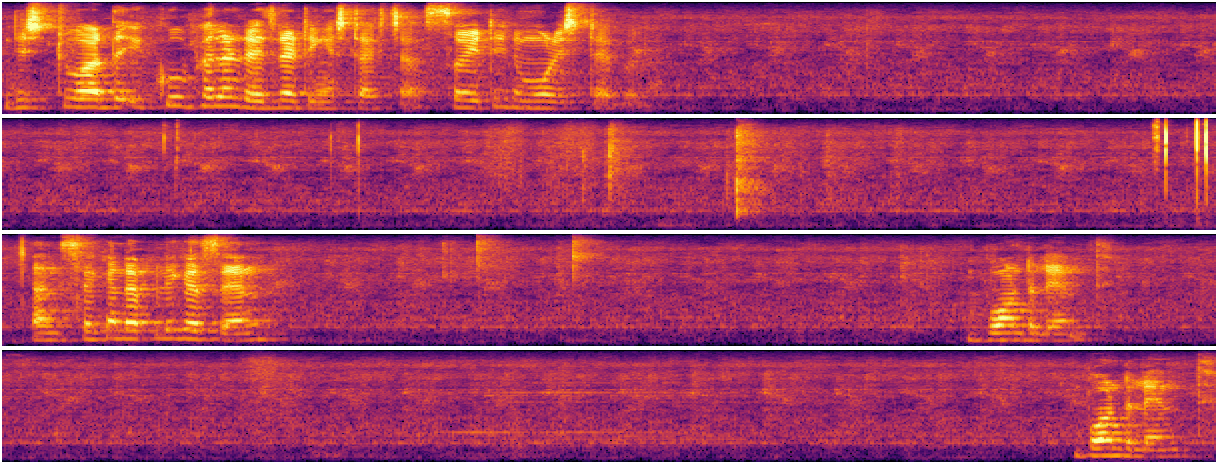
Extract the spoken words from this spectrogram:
These two are the equivalent resonating structures, so it is more stable. And second application bond length. Bond length.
